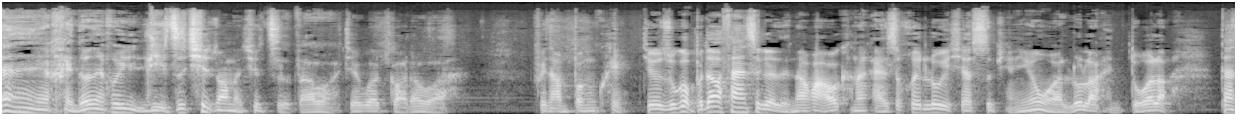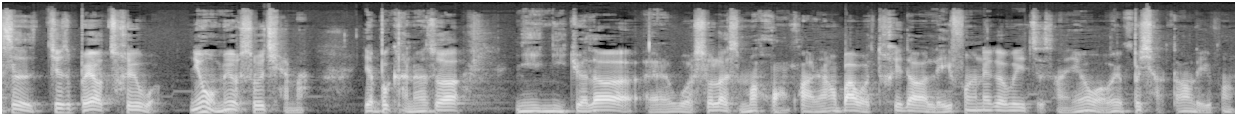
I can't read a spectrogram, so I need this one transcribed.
但很多人会理直气壮的去指责我，结果搞得我。非常崩溃。就如果不到三十个人的话，我可能还是会录一些视频，因为我录了很多了。但是就是不要催我，因为我没有收钱嘛，也不可能说你你觉得呃我说了什么谎话，然后把我推到雷锋那个位置上，因为我也不想当雷锋。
